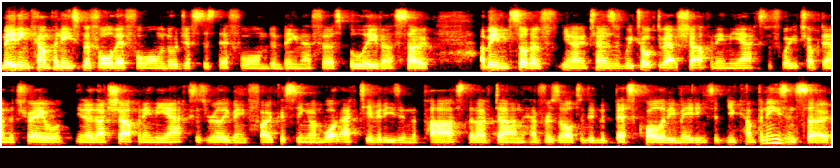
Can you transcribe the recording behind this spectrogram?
meeting companies before they're formed or just as they're formed and being that first believer. So I mean, sort of, you know, in terms of we talked about sharpening the axe before you chop down the tree, or you know, that sharpening the axe has really been focusing on what activities in the past that I've done have resulted in the best quality meetings of new companies, and so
